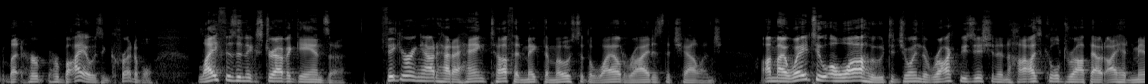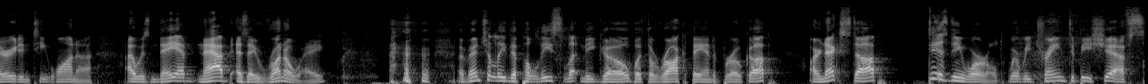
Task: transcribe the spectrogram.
But her her bio is incredible. Life is an extravaganza. Figuring out how to hang tough and make the most of the wild ride is the challenge. On my way to Oahu to join the rock musician and high school dropout I had married in Tijuana, I was nab- nabbed as a runaway. Eventually, the police let me go, but the rock band broke up. Our next stop, Disney World, where we trained to be chefs.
